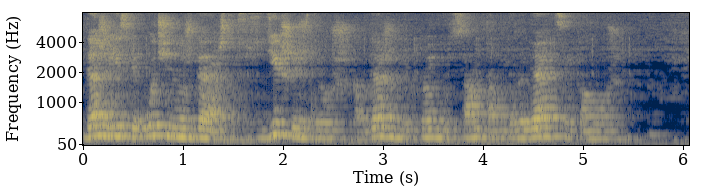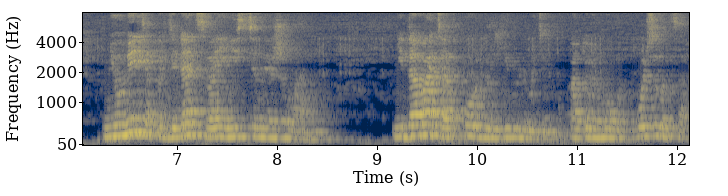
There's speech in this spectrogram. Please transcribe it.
даже если очень нуждаешься. Все сидишь и ждешь, когда же мне кто-нибудь сам там догадается и поможет не уметь определять свои истинные желания, не давать отпор другим людям, которые могут пользоваться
